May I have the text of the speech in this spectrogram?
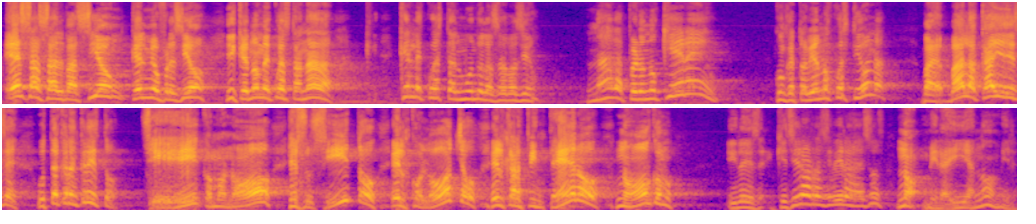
esa salvación que Él me ofreció y que no me cuesta nada. ¿Qué, le cuesta al mundo la salvación? Nada, pero no quieren, con que todavía no cuestiona. Va, a la calle y dice, ¿usted cree en Cristo? Sí, como no, Jesucito, el colocho, el carpintero, no, como... Y le dice, ¿quisiera recibir a Jesús? No, mira, ella no, mira.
